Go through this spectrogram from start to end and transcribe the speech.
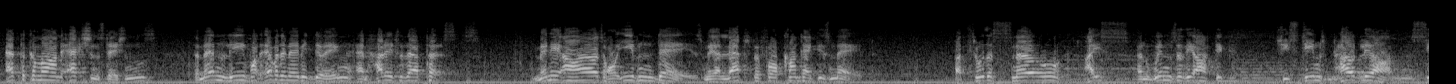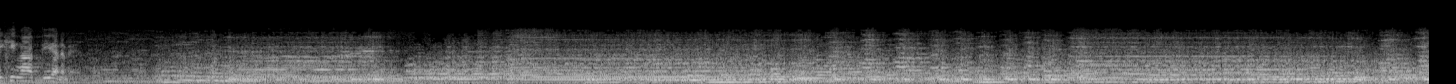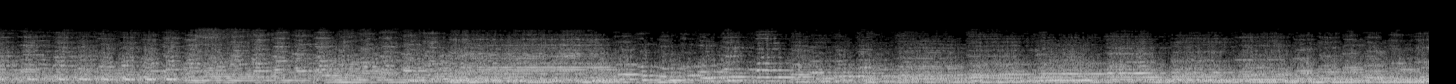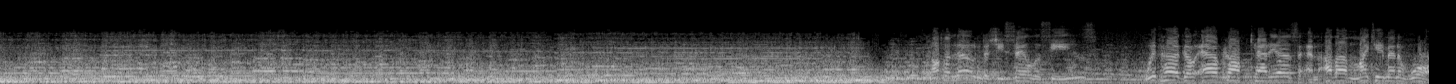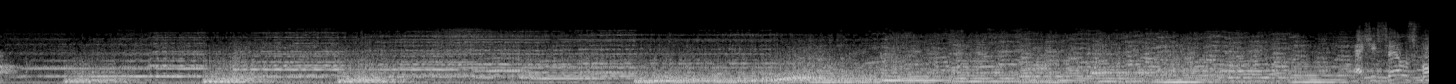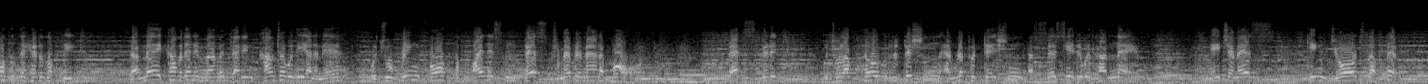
At the command action stations, the men leave whatever they may be doing and hurry to their posts. Many hours or even days may elapse before contact is made. But through the snow, ice, and winds of the Arctic, she steams proudly on, seeking out the enemy. Sail the seas. With her go aircraft carriers and other mighty men of war. As she sails forth at the head of the fleet, there may come at any moment that encounter with the enemy which will bring forth the finest and best from every man aboard. That spirit which will uphold the tradition and reputation associated with her name, HMS King George V.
